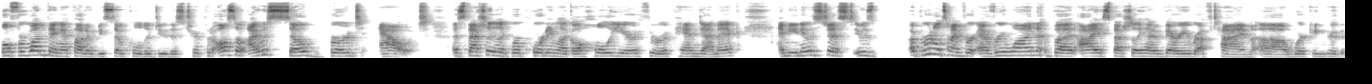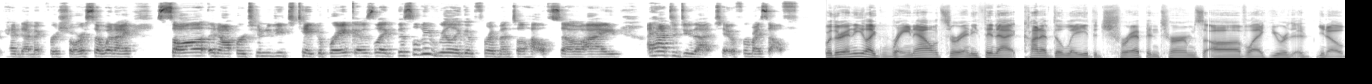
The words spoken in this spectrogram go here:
well, for one thing, I thought it would be so cool to do this trip, but also I was so burnt out, especially like reporting like a whole year through a pandemic. I mean, it was just, it was a brutal time for everyone, but I especially had a very rough time uh, working through the pandemic for sure. So when I saw an opportunity to take a break, I was like, this will be really good for my mental health. So I I had to do that too for myself. Were there any like rainouts or anything that kind of delayed the trip in terms of like you were, uh, you know,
